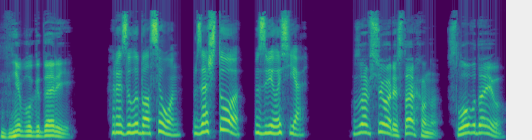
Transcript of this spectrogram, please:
«Не благодари». Разулыбался он. «За что?» – взвилась я. «За все, Аристарховна. Слово даю.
